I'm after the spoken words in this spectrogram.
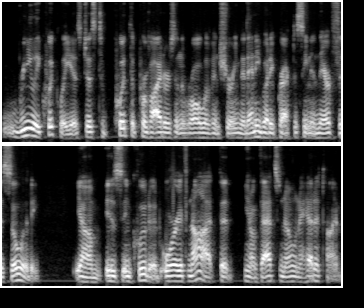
really quickly is just to put the providers in the role of ensuring that anybody practicing in their facility um, is included, or if not, that you know that's known ahead of time.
